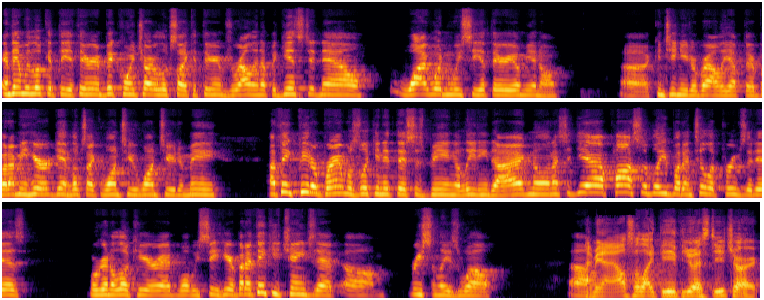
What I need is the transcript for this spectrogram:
and then we look at the Ethereum Bitcoin chart, it looks like Ethereum's rallying up against it now. Why wouldn't we see Ethereum, you know, uh, continue to rally up there? But I mean, here again, looks like one two one two to me. I think Peter Brandt was looking at this as being a leading diagonal, and I said, yeah, possibly, but until it proves it is, we're going to look here at what we see here. But I think he changed that um, recently as well. Um, I mean, I also like the ETHUSD chart.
